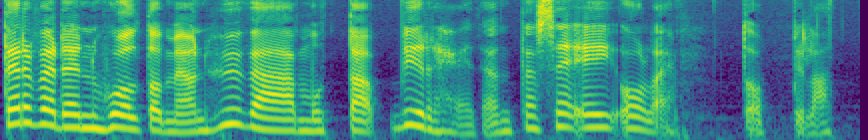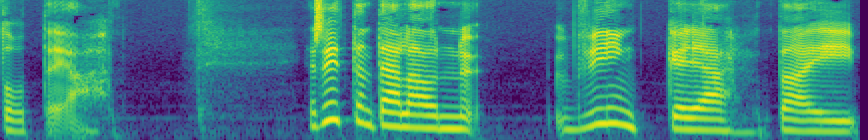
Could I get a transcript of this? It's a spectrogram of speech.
Terveydenhuoltomme on hyvää, mutta virheetöntä se ei ole, Toppila toteaa. Ja sitten täällä on vinkkejä tai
